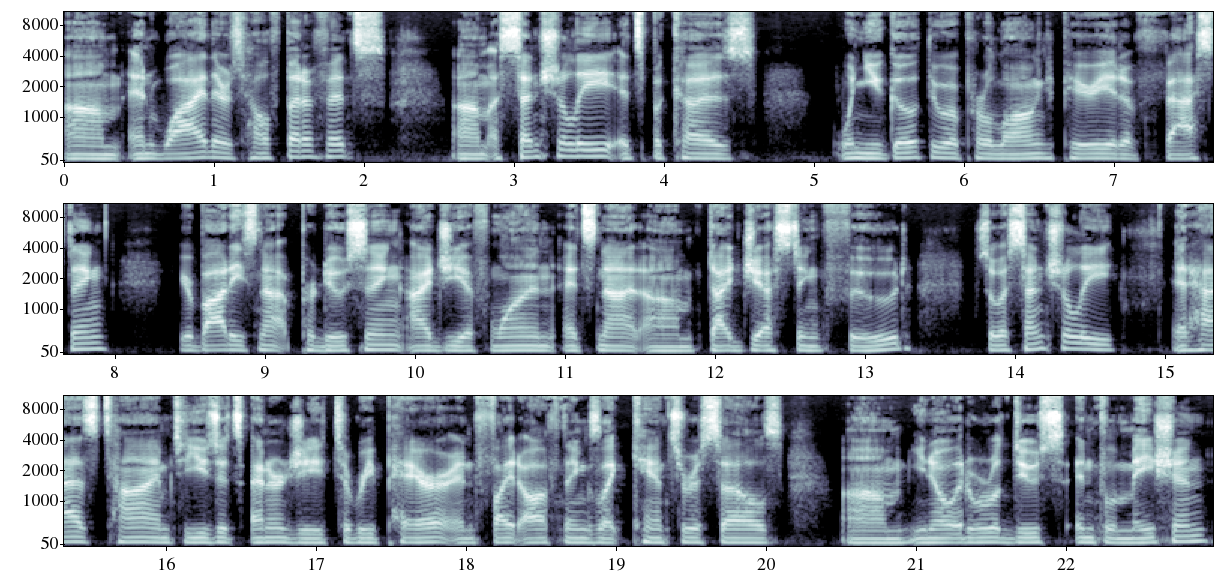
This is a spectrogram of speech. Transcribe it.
Um, and why there's health benefits? Um, essentially, it's because when you go through a prolonged period of fasting, your body's not producing IGF 1, it's not um, digesting food. So essentially, it has time to use its energy to repair and fight off things like cancerous cells. Um, you know, it'll reduce inflammation.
